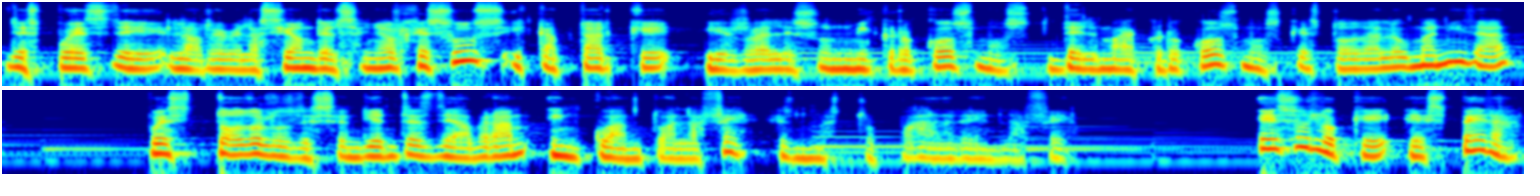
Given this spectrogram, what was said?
después de la revelación del Señor Jesús y captar que Israel es un microcosmos del macrocosmos, que es toda la humanidad, pues todos los descendientes de Abraham en cuanto a la fe, es nuestro Padre en la fe. Eso es lo que espera,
